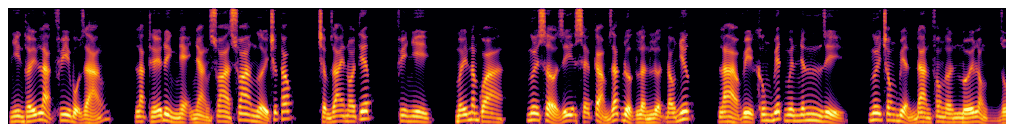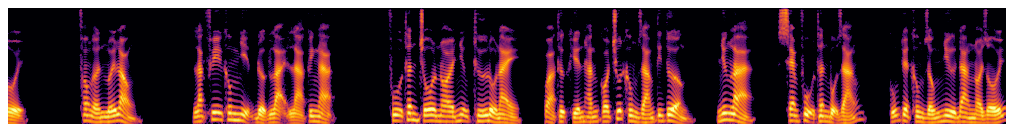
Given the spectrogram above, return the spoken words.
Nhìn thấy Lạc Phi bộ dáng, Lạc Thế Đình nhẹ nhàng xoa xoa người trước tóc, chậm rãi nói tiếp, Phi Nhi, mấy năm qua, ngươi sở dĩ sẽ cảm giác được lần lượt đau nhức, là vì không biết nguyên nhân gì, ngươi trong biển đan phong ấn nối lỏng rồi. Phong ấn nối lỏng. Lạc Phi không nhịn được lại là kinh ngạc. Phụ thân chỗ nói những thứ đồ này, quả thực khiến hắn có chút không dám tin tưởng, nhưng là, xem phụ thân bộ dáng, cũng tuyệt không giống như đang nói dối.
